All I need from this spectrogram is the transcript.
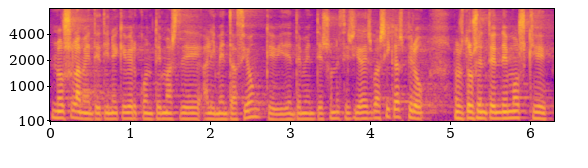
no solamente tiene que ver con temas de alimentación, que evidentemente son necesidades básicas, pero nosotros entendemos que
